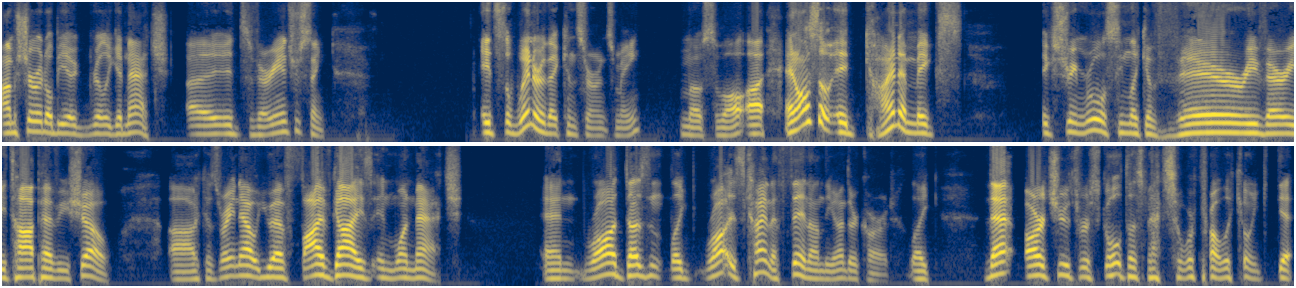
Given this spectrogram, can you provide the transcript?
I'm sure it'll be a really good match. Uh, it's very interesting. It's the winner that concerns me most of all, uh, and also it kind of makes Extreme Rules seem like a very, very top heavy show. Uh, because uh, right now you have five guys in one match and Raw doesn't like Raw is kind of thin on the undercard. Like that R-Truth versus Goldust match that we're probably going to get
